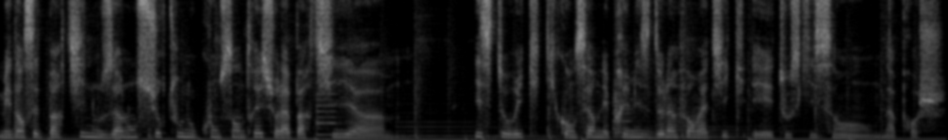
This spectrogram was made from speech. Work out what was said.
mais dans cette partie nous allons surtout nous concentrer sur la partie euh, historique qui concerne les prémices de l'informatique et tout ce qui s'en approche.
